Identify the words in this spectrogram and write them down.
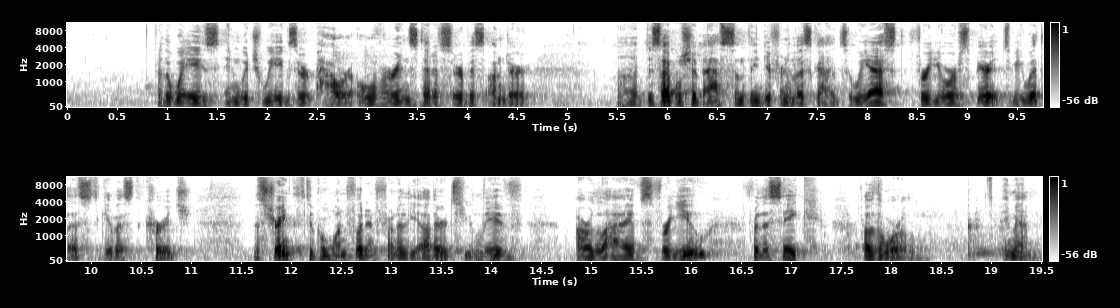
for the ways in which we exert power over instead of service under. Uh, discipleship asks something different of us, God. So we ask for your spirit to be with us, to give us the courage, the strength to put one foot in front of the other, to live our lives for you, for the sake of the world. Amen.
